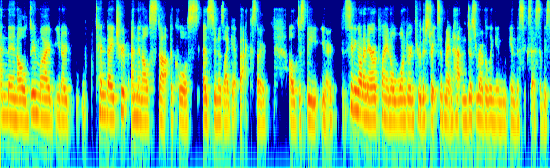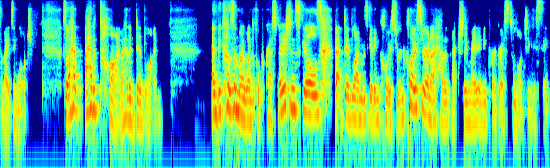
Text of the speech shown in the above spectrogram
and then I'll do my, you know, 10 day trip and then I'll start the course as soon as I get back. So I'll just be, you know, sitting on an aeroplane or wandering through the streets of Manhattan, just reveling in, in the success of this amazing launch. So I had, I had a time, I had a deadline. And because of my wonderful procrastination skills, that deadline was getting closer and closer, and I hadn't actually made any progress to launching this thing.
